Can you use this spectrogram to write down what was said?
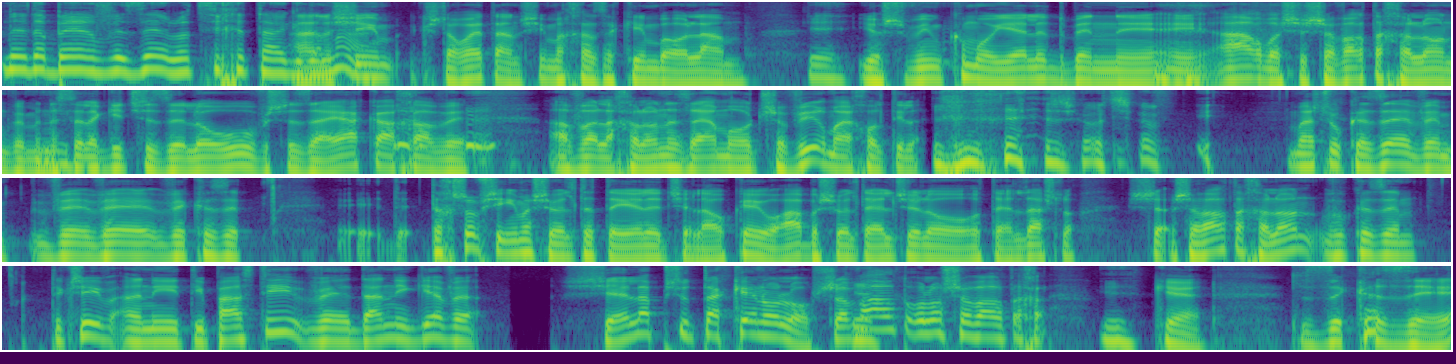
נדבר וזהו, לא צריך את ההקדמה. האנשים, כשאתה רואה את האנשים החזקים בעולם. יושבים כמו ילד בן אה, אה, ארבע ששבר את החלון ומנסה להגיד שזה לא הוא ושזה היה ככה, ו... אבל החלון הזה היה מאוד שביר, מה יכולתי, לה- שעוד שווה. משהו כזה, וכזה. אה, תחשוב שאימא שואלת את הילד שלה, אוקיי, או אבא שואל את הילד שלו, או את הילדה שלו, ש- שבר את החלון, והוא כזה, תקשיב, אני טיפסתי, ודני הגיע, ושאלה פשוטה, כן או לא, שברת או לא שברת? כן. זה כזה,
